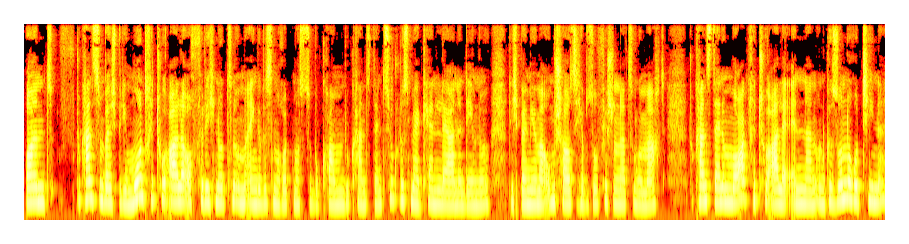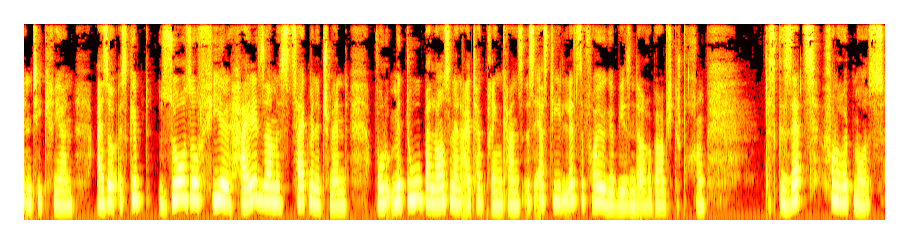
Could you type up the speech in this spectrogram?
Und du kannst zum Beispiel die Mondrituale auch für dich nutzen, um einen gewissen Rhythmus zu bekommen. Du kannst deinen Zyklus mehr kennenlernen, indem du dich bei mir mal umschaust. Ich habe so viel schon dazu gemacht. Du kannst deine Morgrituale ändern und gesunde Routinen integrieren. Also es gibt so, so viel heilsames Zeitmanagement, womit du Balance in deinen Alltag bringen kannst. Ist erst die letzte Folge gewesen, darüber habe ich gesprochen. Das Gesetz von Rhythmus.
